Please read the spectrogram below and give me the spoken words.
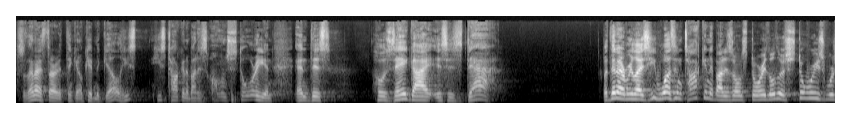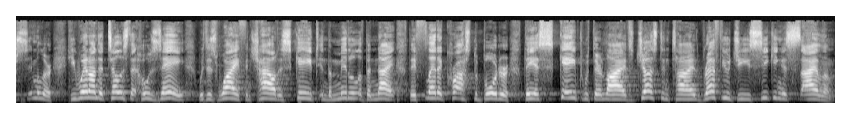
So then I started thinking, okay, Miguel, he's, he's talking about his own story, and, and this Jose guy is his dad. But then I realized he wasn't talking about his own story, though their stories were similar. He went on to tell us that Jose, with his wife and child, escaped in the middle of the night. They fled across the border. They escaped with their lives just in time, refugees seeking asylum.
